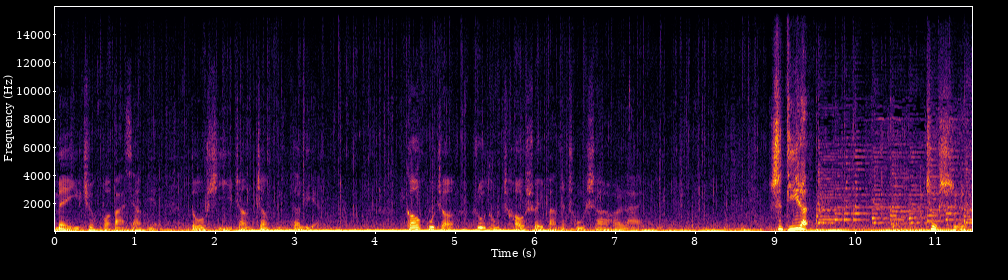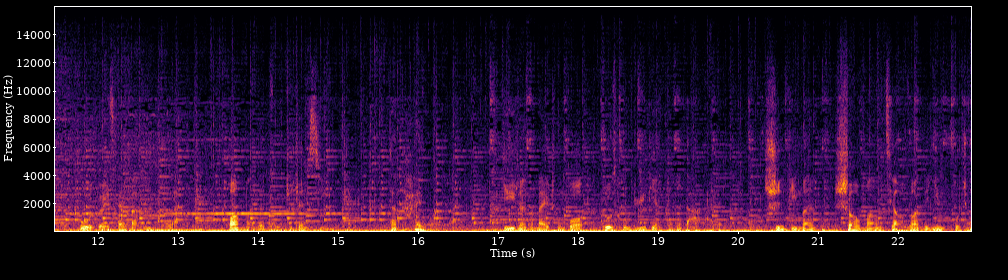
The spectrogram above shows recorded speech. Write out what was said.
每一只火把下面都是一张狰狞的脸，高呼着如同潮水般的冲杀而来。是敌人！这时部队才反应过来，慌忙地组织阵型，但太晚了。敌人的脉冲波如同雨点般的打来，士兵们手忙脚乱地应付着，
